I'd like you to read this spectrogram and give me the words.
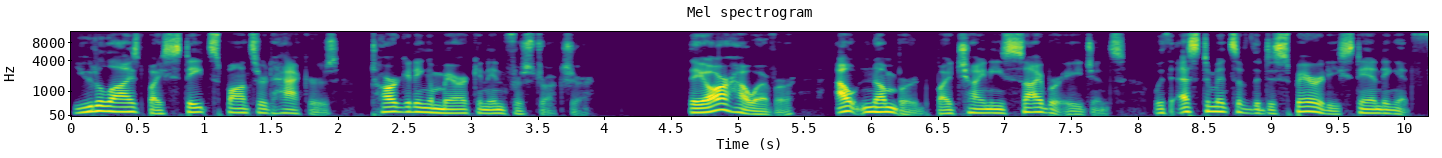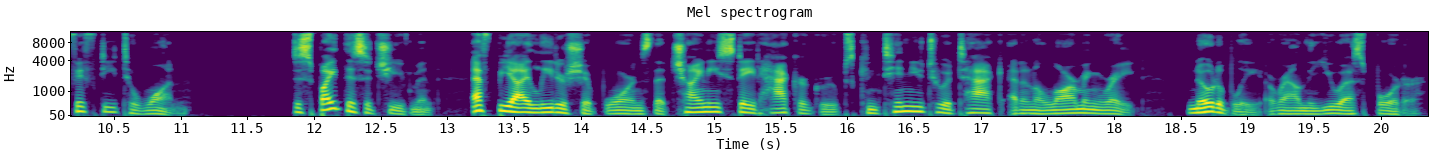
utilized by state sponsored hackers targeting American infrastructure. They are, however, outnumbered by Chinese cyber agents, with estimates of the disparity standing at 50 to 1. Despite this achievement, FBI leadership warns that Chinese state hacker groups continue to attack at an alarming rate, notably around the U.S. border.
